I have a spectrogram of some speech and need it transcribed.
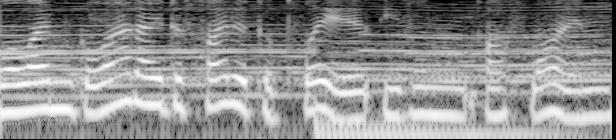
Well, I'm glad I decided to play it even offline.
